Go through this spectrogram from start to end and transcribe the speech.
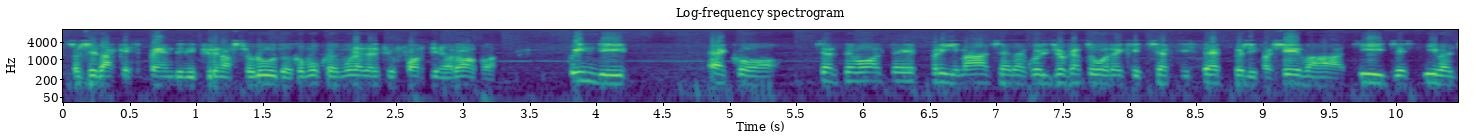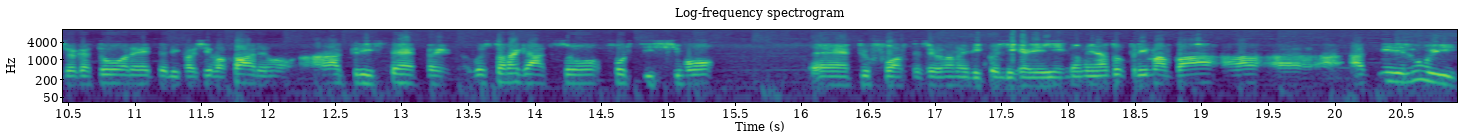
società che spende di più in assoluto, comunque è una delle più forti in Europa. Quindi ecco, certe volte prima c'era quel giocatore che certi step li faceva, chi gestiva il giocatore te li faceva fare altri step, questo ragazzo fortissimo eh, più forte secondo me di quelli che hai nominato prima va a, a, a, dire lui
